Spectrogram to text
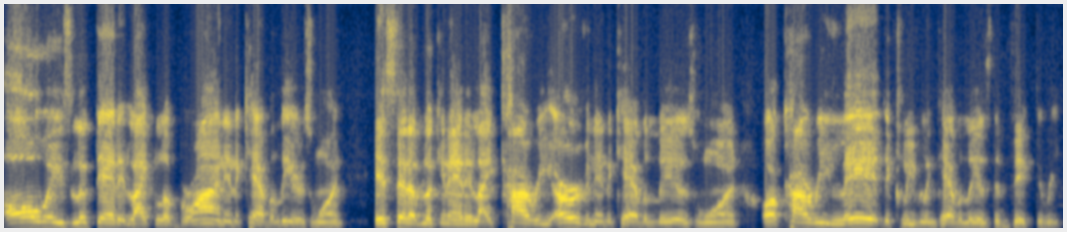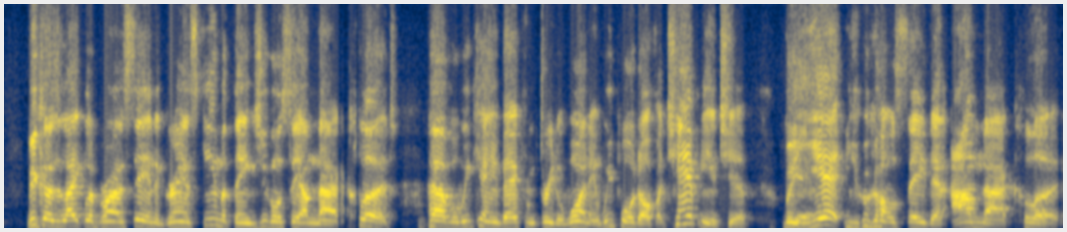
always looked at it like LeBron and the Cavaliers won instead of looking at it like Kyrie Irving and the Cavaliers won or Kyrie led the Cleveland Cavaliers to victory. Because, like LeBron said, in the grand scheme of things, you're gonna say I'm not clutch. However, we came back from three to one and we pulled off a championship. But yeah. yet you're gonna say that I'm not clutch.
